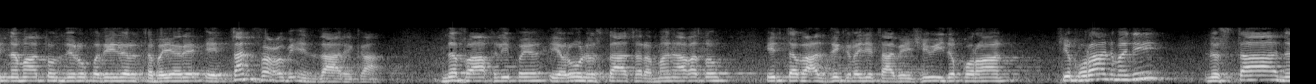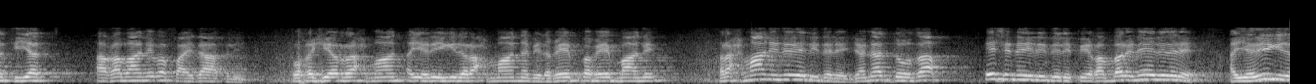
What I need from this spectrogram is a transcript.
انما تنذر فدیدر تبیر تنفع بانذارک نفع عقلی په يرول استاد سره من هغه څوک اتبع الذکر چې تابع شوی د قران چې قران منی نستا نتیت هغه باندې به فائدہ اخلي وخشي الرحمن ايريږي الرحمن بالغيب په غيب باندې رحمان نه لیدلې جنت دوزخ اس نه لیدلی پیغمبر نه لیدلی ایریږي د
